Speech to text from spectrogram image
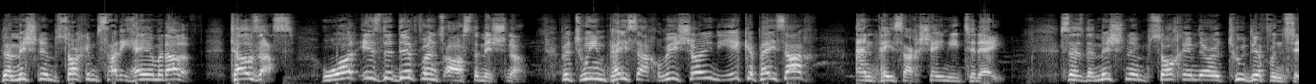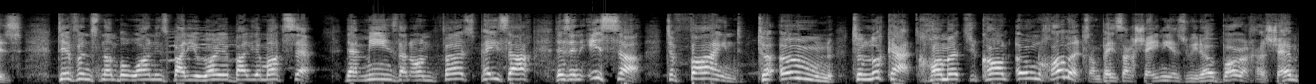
The Mishnah Psachim Tzadihayim and Aleph tells us what is the difference, asked the Mishnah, between Pesach Rishon, the Ikka Pesach, and Pesach Sheni today. Says the Mishnah in there are two differences. Difference number one is Bal Yeroya Bal That means that on first Pesach, there's an Issa to find, to own, to look at. Chometz, you can't own Chometz. On Pesach Sheni, as we know, Baruch Hashem,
